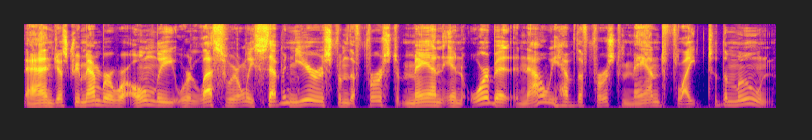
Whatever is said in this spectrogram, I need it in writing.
And just remember, we're only we're less we're only seven years from the first man in orbit. And now we have the first manned flight to the moon.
